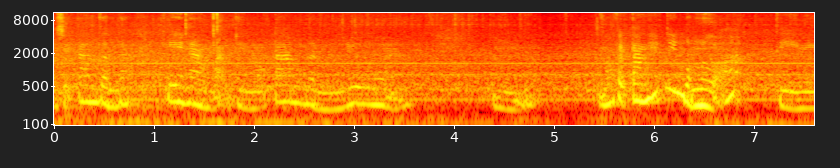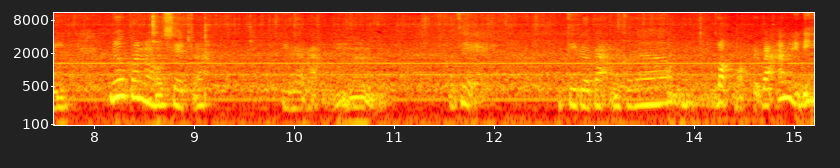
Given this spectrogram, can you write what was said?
nó sẽ tan dần ra. Khi nào bạn thì nó tan dần như là nó phải tan hết đi một nửa thì nước bắt đầu sệt ra. Thì là bạn có thể, thì là bạn có đọc bỏ cái bã này đi.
